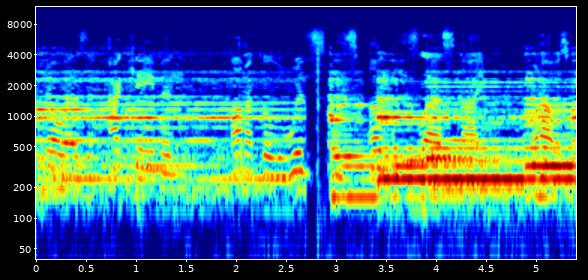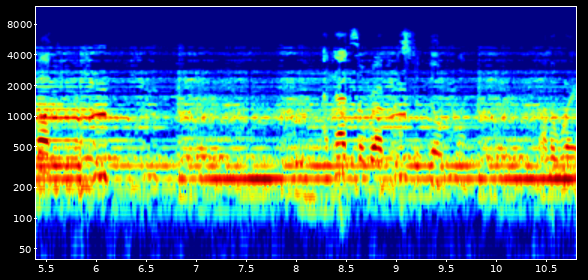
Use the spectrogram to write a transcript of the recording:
You know, as in I came in Monica Lewinsky's undies last night when I was fucking her. And that's a reference to Bill Clinton, by the way.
